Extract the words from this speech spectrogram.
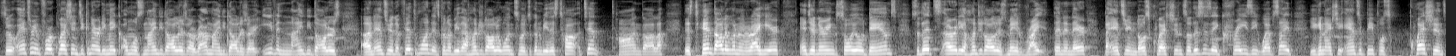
So answering four questions, you can already make almost $90 or around $90 or even $90. Uh, and answering the fifth one is going to be that $100 one. So it's going to be this 10 ton dollar this ten dollar one right here engineering soil dams so that's already a hundred dollars made right then and there by answering those questions so this is a crazy website you can actually answer people's questions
